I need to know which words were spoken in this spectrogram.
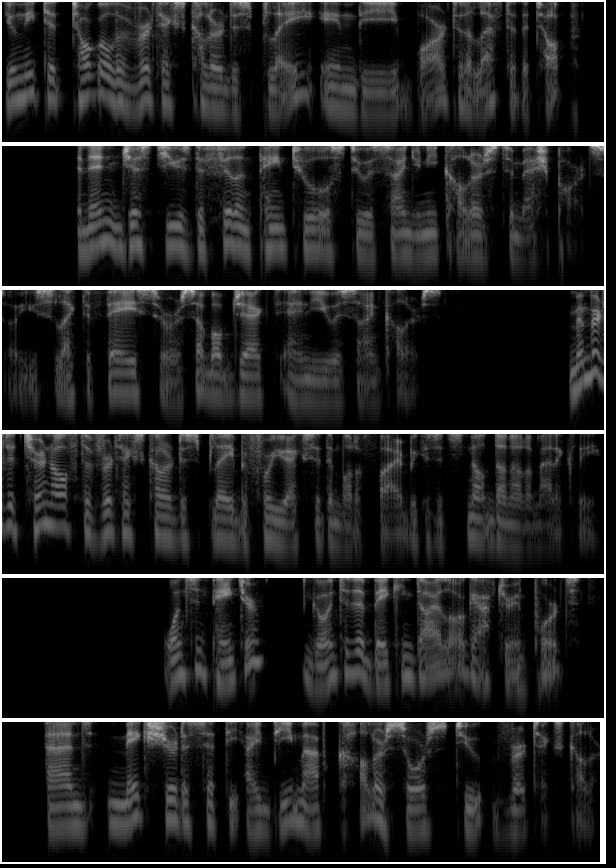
You'll need to toggle the vertex color display in the bar to the left at the top. And then just use the fill and paint tools to assign unique colors to mesh parts. So you select a face or a sub-object and you assign colors. Remember to turn off the vertex color display before you exit the modifier because it's not done automatically. Once in Painter, go into the baking dialog after import and make sure to set the ID map color source to vertex color.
